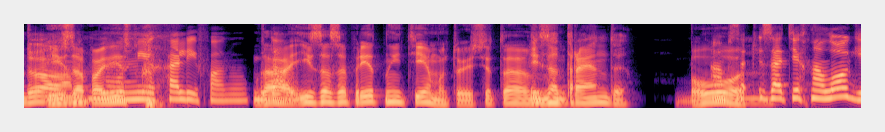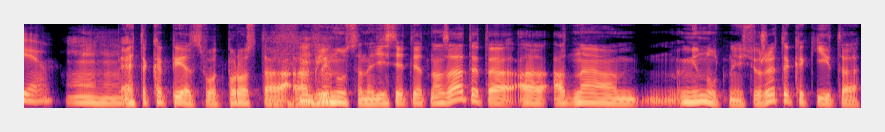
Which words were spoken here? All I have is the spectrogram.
Да. И за Ну, повестку. Мир Халифа. ну, Да, и за запретные темы. То есть это... И за ну, тренды. Вот. Абсо- За технологии. Мгм. Это капец. Вот просто оглянуться на 10 лет назад, это а, одноминутные сюжеты какие-то,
